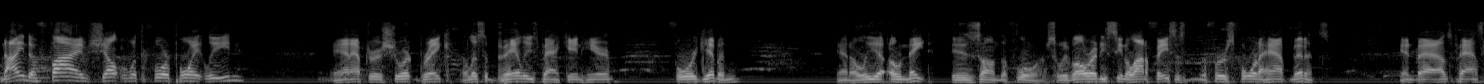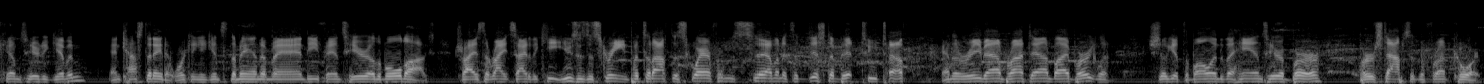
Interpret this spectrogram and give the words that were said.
Nine to five, Shelton with the four-point lead. And after a short break, Alyssa Bailey's back in here for Gibbon. And Aaliyah Onate is on the floor. So we've already seen a lot of faces in the first four and a half minutes. Inbounds pass comes here to Gibbon. And Castaneda working against the man to man defense here of the Bulldogs. Tries the right side of the key, uses the screen, puts it off the square from seven. It's just a bit too tough. And the rebound brought down by Berglund. She'll get the ball into the hands here of Burr. Burr stops at the front court.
